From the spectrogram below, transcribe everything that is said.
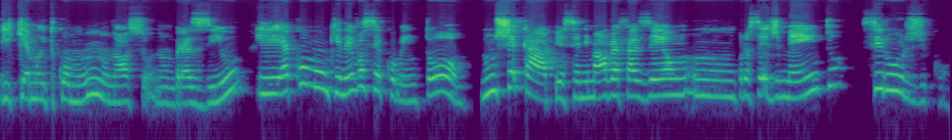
e que é muito comum no nosso no Brasil. E é comum que nem você comentou, num check-up, esse animal vai fazer um, um procedimento cirúrgico,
